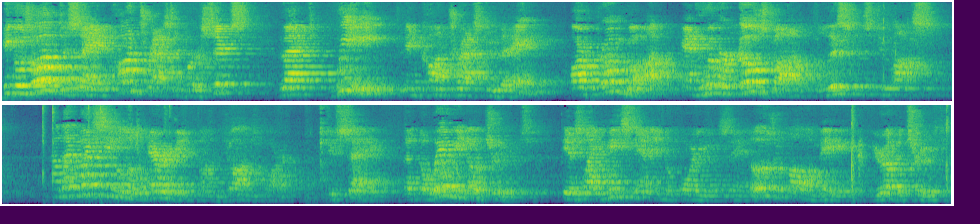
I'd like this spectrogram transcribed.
He goes on to say, in contrast in verse 6, that we, in contrast to they, are from God, and whoever knows God listens to us. Now, that might seem a little arrogant on John's part to say that the way we know truth is like me standing before you and saying, Those who follow me, you're of the truth,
